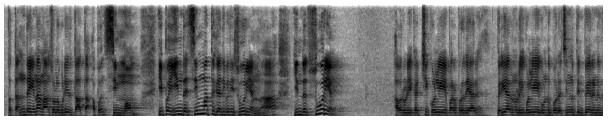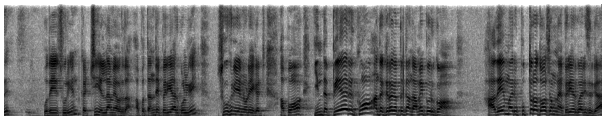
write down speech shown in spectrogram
இப்போ தந்தைனா நான் சொல்லக்கூடியது தாத்தா. அப்போ சிம்மம். இப்போ இந்த சிம்மத்துக்கு அதிபதி சூரியன்னா இந்த சூரியன் அவருடைய கட்சி கொள்கையை பரப்புறது யார்? பெரியாரனுடைய கொள்கையை கொண்டு போகிற சின்னத்தின் பேர் என்னது? உதயசூரியன். கட்சி எல்லாமே அவர் தான் அப்போ தந்தை பெரியார் கொள்கை சூரியனுடைய கட்சி. அப்போ இந்த பேருக்கும் அந்த கிரகத்துக்கும் அந்த அமைப்பு இருக்கும். அதே மாதிரி புத்திர தோஷம்னே பெரியாருக்கு வாரிசு இருக்கா?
